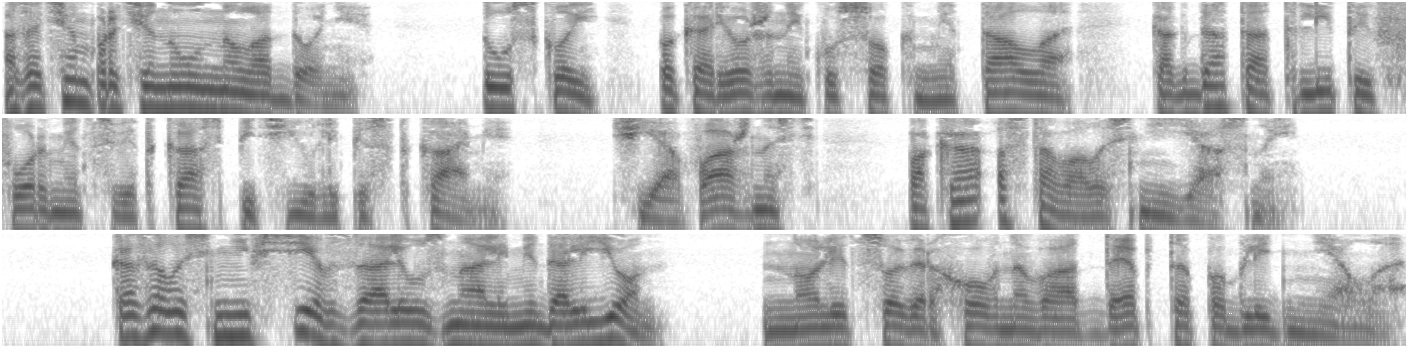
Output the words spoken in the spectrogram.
А затем протянул на ладони тусклый, покореженный кусок металла, когда-то отлитый в форме цветка с пятью лепестками, чья важность пока оставалась неясной. Казалось, не все в зале узнали медальон, но лицо верховного адепта побледнело.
